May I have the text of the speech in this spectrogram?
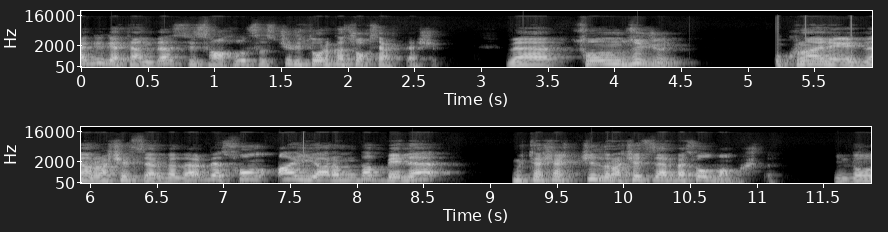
Həqiqətən də siz haqlısınız ki, ritorika çox sərtləşib. Və sonuncu gün Ukraynaya edilən raket zərbələri də son ay yarımda belə mütəşəkkil raket zərbəsi olmamışdı. İndi o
